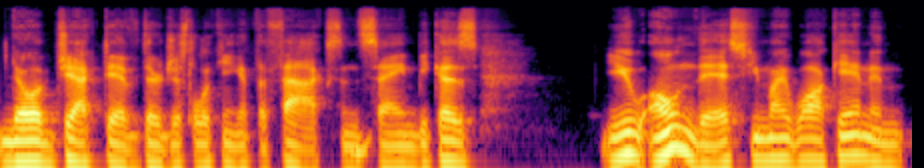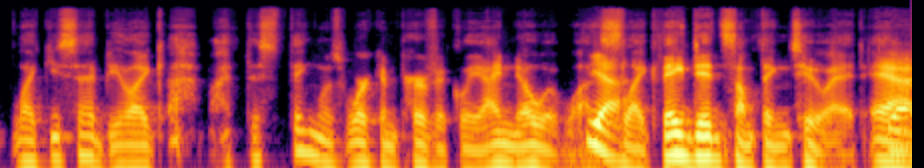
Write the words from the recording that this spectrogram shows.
no objective. They're just looking at the facts Mm-hmm. and saying because you own this, you might walk in and, like you said, be like, "Ah, I- this thing was working perfectly. I know it was. Yeah. Like they did something to it. Yeah.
